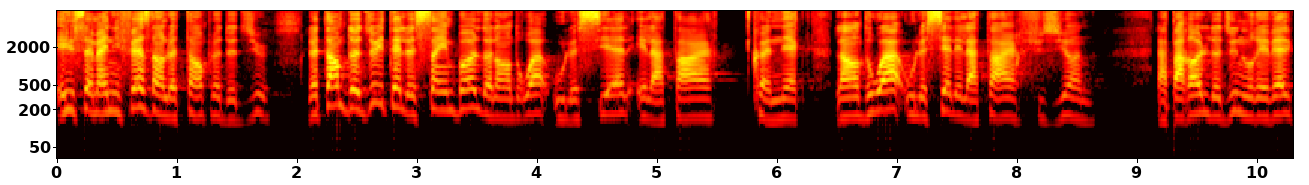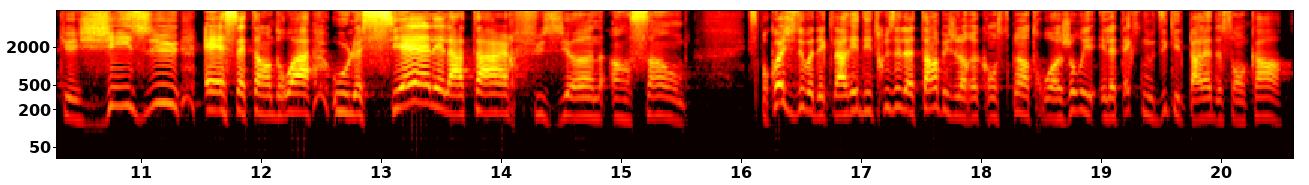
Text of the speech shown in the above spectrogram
Et il se manifeste dans le temple de Dieu. Le temple de Dieu était le symbole de l'endroit où le ciel et la terre connecte, l'endroit où le ciel et la terre fusionnent. La parole de Dieu nous révèle que Jésus est cet endroit où le ciel et la terre fusionnent ensemble. C'est pourquoi Jésus va déclarer Détruisez le temple et je le reconstruis en trois jours. Et le texte nous dit qu'il parlait de son corps.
